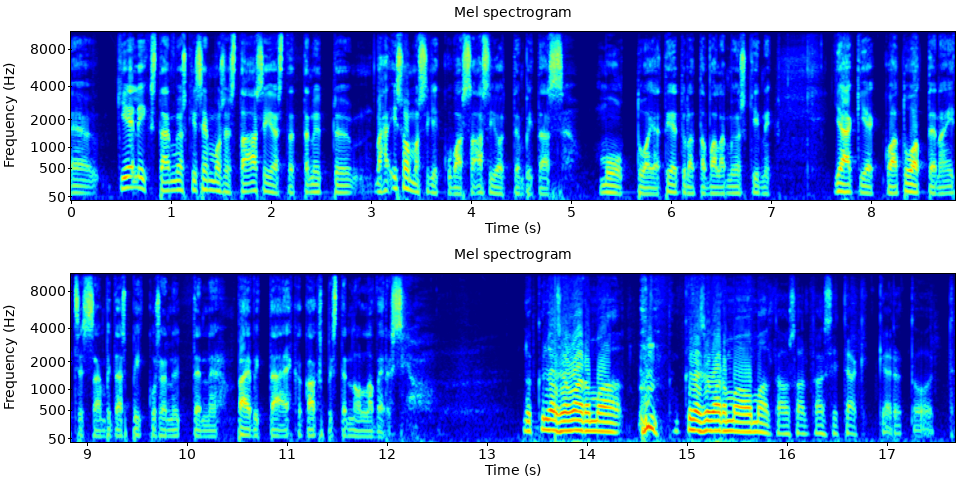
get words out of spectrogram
Eh, Kielikö tämä myöskin semmoisesta asiasta, että nyt eh, vähän isommassakin kuvassa asioiden pitäisi muuttua ja tietyllä tavalla myöskin jääkiekkoa tuotteena itsessään pitäisi pikkusen nyt päivittää ehkä 2.0-versio? No kyllä se varmaan, kyllä se varmaan omalta osaltaan sitäkin kertoo, että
